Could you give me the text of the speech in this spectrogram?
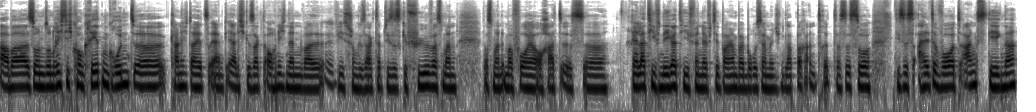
aber so, so einen richtig konkreten Grund äh, kann ich da jetzt ehrlich gesagt auch nicht nennen, weil, äh, wie ich es schon gesagt habe, dieses Gefühl, was man, was man immer vorher auch hat, ist äh, relativ negativ, wenn der FC Bayern bei Borussia Mönchengladbach antritt. Das ist so dieses alte Wort Angstgegner.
